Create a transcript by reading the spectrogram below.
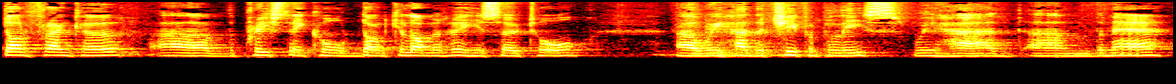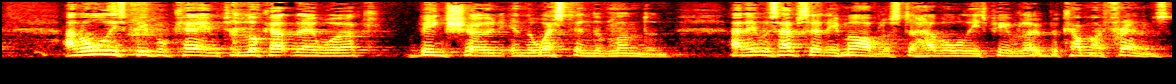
Don Franco, uh, the priest they called Don Kilometer, he's so tall. Uh, we had the chief of police, we had um, the mayor, and all these people came to look at their work being shown in the West End of London. And it was absolutely marvellous to have all these people who had become my friends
